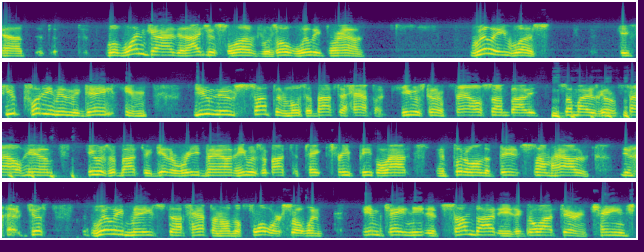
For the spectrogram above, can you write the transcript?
Uh, well, one guy that I just loved was old Willie Brown. Willie was, if you put him in the game, you knew something was about to happen. He was going to foul somebody. Somebody was going to foul him. He was about to get a rebound. He was about to take three people out and put them on the bench somehow. You know, just Willie made stuff happen on the floor. So when MK needed somebody to go out there and change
